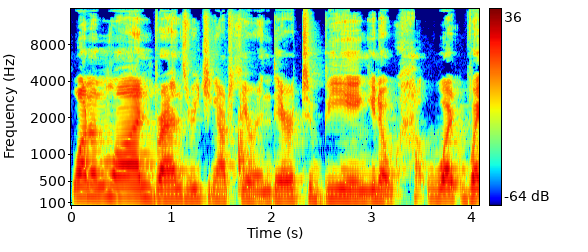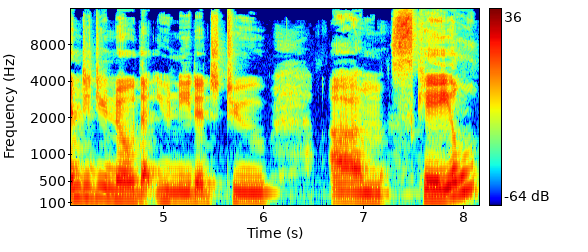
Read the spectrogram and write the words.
one-on-one brands reaching out here and there to being, you know, how, what when did you know that you needed to um, scale?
